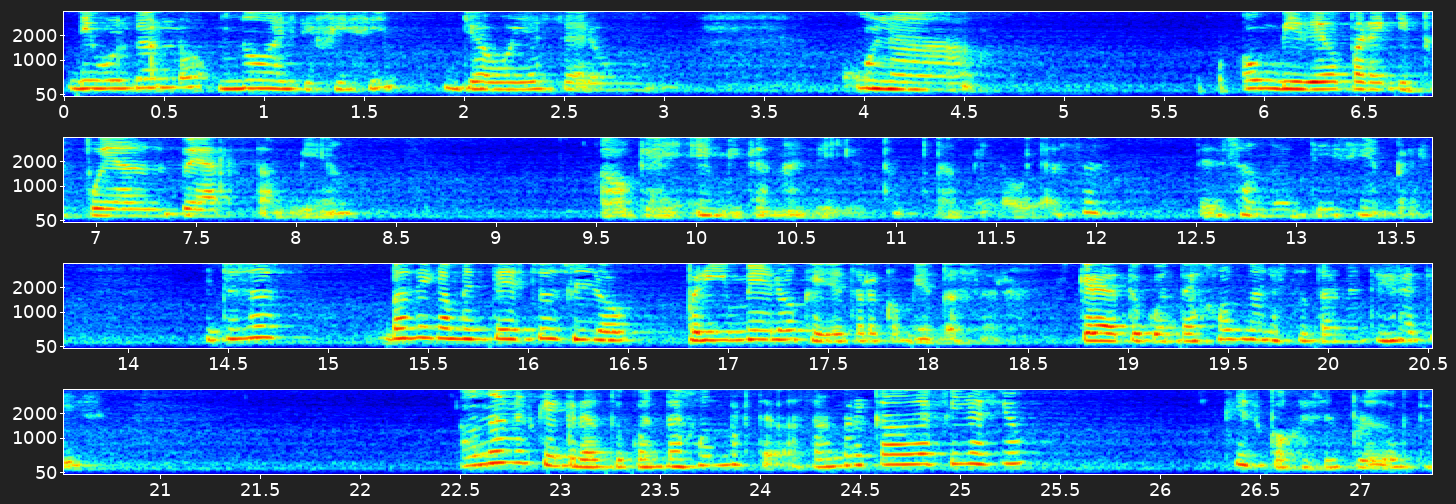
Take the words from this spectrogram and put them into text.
divulgarlo no es difícil. Yo voy a hacer un, una, un video para que tú puedas ver también Ok, en mi canal de YouTube también lo voy a hacer, pensando en ti siempre. Entonces, básicamente esto es lo primero que yo te recomiendo hacer. Crea tu cuenta de Hotmart, es totalmente gratis. Una vez que creas tu cuenta de Hotmart, te vas al mercado de afiliación y escoges el producto.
